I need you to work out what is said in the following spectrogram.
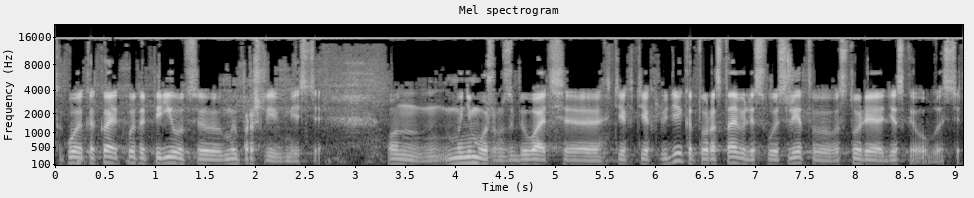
какой, какой, какой-то период э, мы прошли вместе. Он, мы не можем забивать э, тех, тех людей, которые оставили свой след в истории Одесской области.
